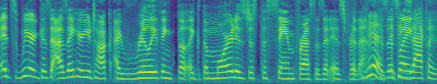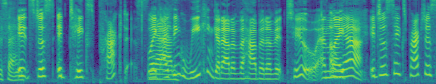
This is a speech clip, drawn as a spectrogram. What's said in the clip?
it's weird because as I hear you talk, I really think that like the more it is just the same for us as it is for them. It is. It's, It's, like exactly the same. it's just it takes practice. Like Yeah. I think we can get out of the habit of it too, and Oh, like yeah. it just takes practice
